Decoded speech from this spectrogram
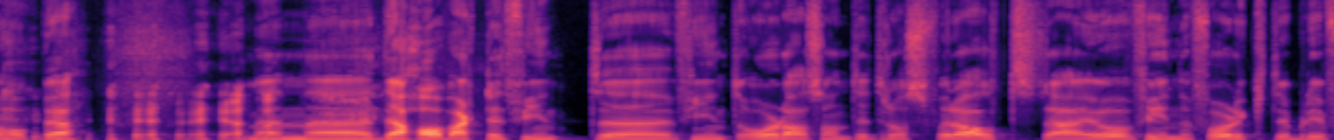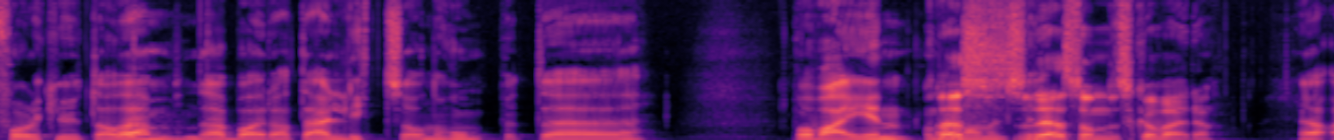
håper jeg. Men uh, det har vært et fint, uh, fint år, da, sånn til tross for alt. Det er jo fine folk, det blir folk ut av dem. Det er bare at det er litt sånn humpete på veien, Og det er, si. det er sånn det skal være. Ja.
